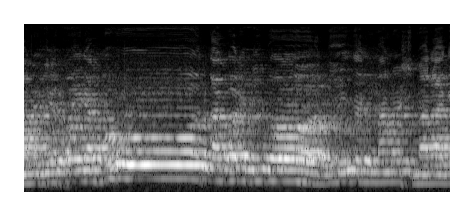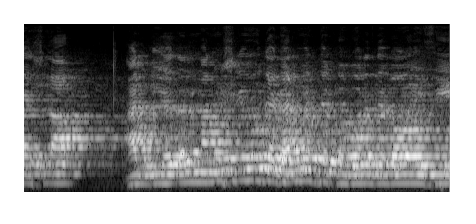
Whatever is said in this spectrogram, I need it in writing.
মানুষে কইরা যুগ দুইজন মানুষ মারা গেছলা আর দুইজন মানুষকেও জায়গার মধ্যে খবর দেওয়া হয়েছে।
